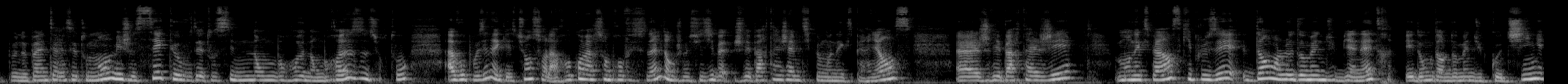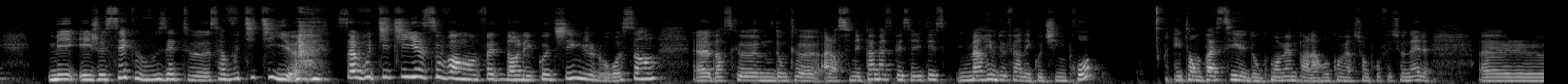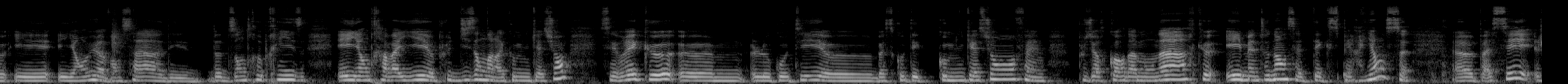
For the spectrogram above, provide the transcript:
peut ne pas intéresser tout le monde, mais je sais que vous êtes aussi nombreux, nombreuses surtout, à vous poser des questions sur la reconversion professionnelle. Donc, je me suis dit, bah, je vais partager un petit peu mon expérience. Euh, je vais partager mon expérience qui plus est dans le domaine du bien-être et donc dans le domaine du coaching. Mais et je sais que vous êtes, euh, ça vous titille, ça vous titille souvent en fait dans les coachings, je le ressens euh, parce que donc alors ce n'est pas ma spécialité, il m'arrive de faire des coachings pro, étant passé donc moi-même par la reconversion professionnelle euh, et ayant eu avant ça d'autres entreprises et ayant travaillé plus de dix ans dans la communication, c'est vrai que euh, le côté, euh, bah, ce côté communication, enfin plusieurs cordes à mon arc et maintenant cette expérience passée,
